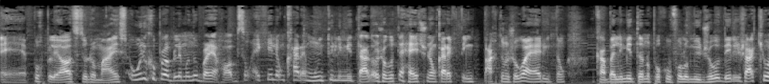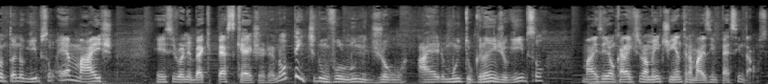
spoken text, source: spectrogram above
é, por playoffs e tudo mais. O único problema no Brian Robson é que ele é um cara muito limitado ao jogo terrestre, é um cara que tem impacto no jogo aéreo, então acaba limitando um pouco o volume de jogo dele, já que o Antônio Gibson é mais esse running back pass catcher. Né? Não tem tido um volume de jogo aéreo muito grande o Gibson, mas ele é um cara que geralmente entra mais em passing downs.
